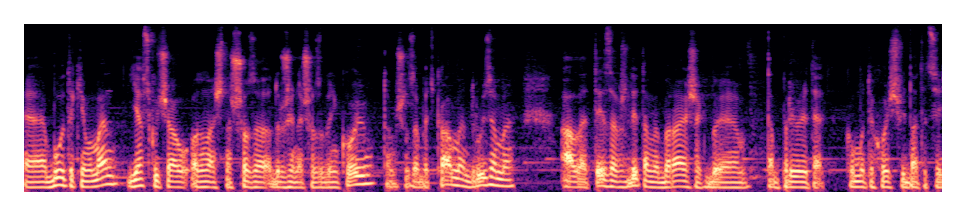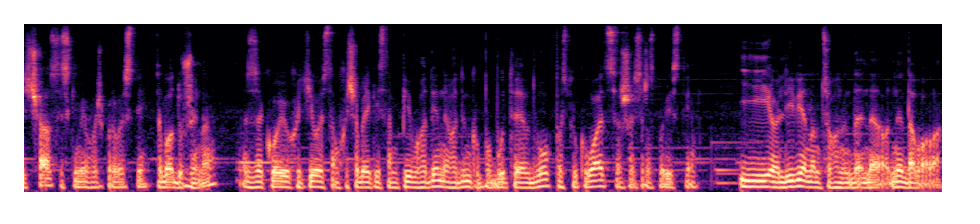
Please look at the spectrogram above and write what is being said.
е, був такий момент, я скучав однозначно, що за дружиною, що за донькою, там, що за батьками, друзями, але ти завжди там вибираєш якби, там, пріоритет, кому ти хочеш віддати цей час і з ким я хочеш провести. Це була дружина, з якою хотілося там, хоча б якісь там півгодини, годинку побути вдвох, поспілкуватися, щось розповісти. І Олівія нам цього не, не, давала.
